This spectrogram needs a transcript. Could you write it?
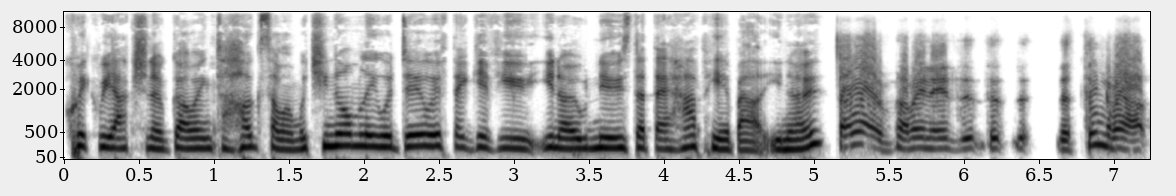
quick reaction of going to hug someone, which you normally would do if they give you, you know, news that they're happy about, you know? Oh, I mean, the, the, the thing about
